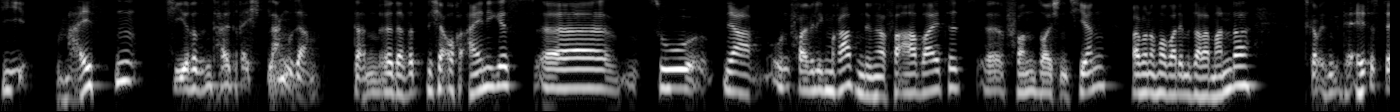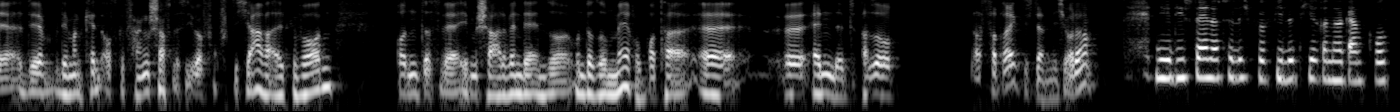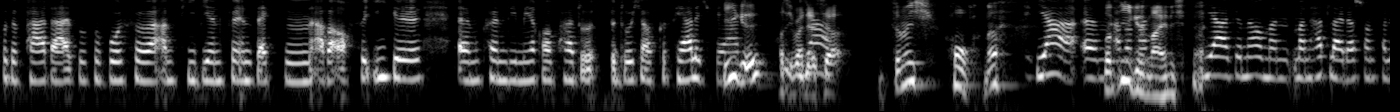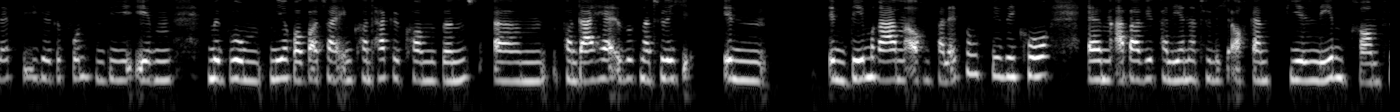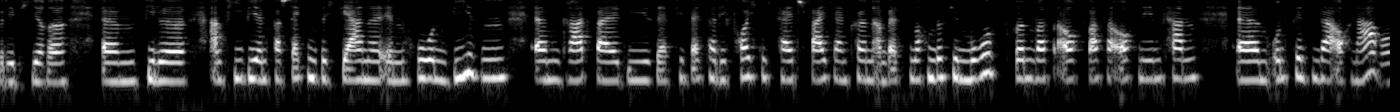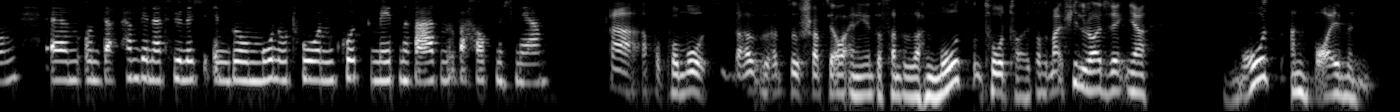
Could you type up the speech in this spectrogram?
die meisten Tiere sind halt recht langsam. Dann, äh, da wird sicher auch einiges äh, zu ja, unfreiwilligem Rasendünger verarbeitet äh, von solchen Tieren. Bleiben wir nochmal bei dem Salamander. Ich glaube, der älteste, der, den man kennt aus Gefangenschaft, ist über 50 Jahre alt geworden. Und das wäre eben schade, wenn der in so, unter so einem Mähroboter äh, äh, endet. Also das verträgt sich dann nicht, oder? Nee, die stellen natürlich für viele Tiere eine ganz große Gefahr dar. Also sowohl für Amphibien, für Insekten, aber auch für Igel ähm, können die Mähroboter du durchaus gefährlich werden. Igel? Also ich meine, ja. der ist ja ziemlich hoch, ne? Ja, ähm, so ein Igel man, meine ich. Ja, genau. Man, man hat leider schon verletzte Igel gefunden, die eben mit so einem Mähroboter in Kontakt gekommen sind. Ähm, von daher ist es natürlich in in dem Rahmen auch ein Verletzungsrisiko. Ähm, aber wir verlieren natürlich auch ganz viel Lebensraum für die Tiere. Ähm, viele Amphibien verstecken sich gerne in hohen Wiesen, ähm, gerade weil die sehr viel besser die Feuchtigkeit speichern können. Am besten noch ein bisschen Moos drin, was auch Wasser aufnehmen kann ähm, und finden da auch Nahrung. Ähm, und das haben wir natürlich in so monotonen, kurz gemähten Rasen überhaupt nicht mehr. Ah, apropos Moos, da du schreibst ja auch einige interessante Sachen. Moos und Totholz. Also viele Leute denken ja, Moos an Bäumen.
